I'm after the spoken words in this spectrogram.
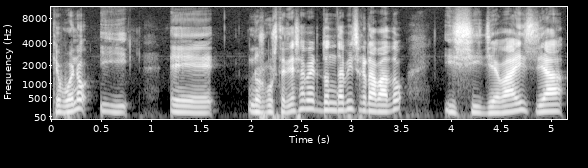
Qué bueno, y eh, nos gustaría saber dónde habéis grabado y si lleváis ya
